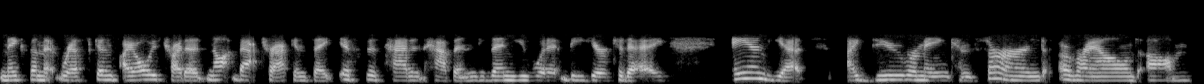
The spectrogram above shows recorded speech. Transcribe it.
make them at risk. And I always try to not backtrack and say, if this hadn't happened, then you wouldn't be here today. And yet, I do remain concerned around um,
